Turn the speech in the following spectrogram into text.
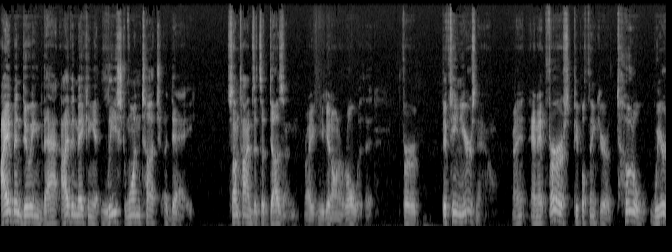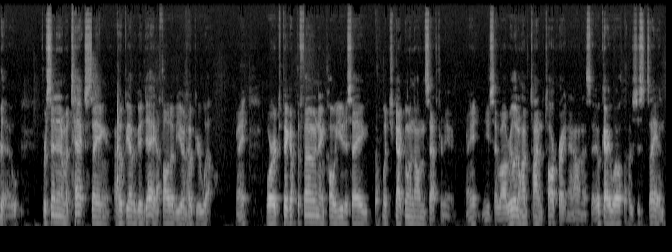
I have been doing that. I've been making at least one touch a day. Sometimes it's a dozen right? You get on a roll with it. For 15 years now right and at first people think you're a total weirdo for sending them a text saying i hope you have a good day i thought of you and hope you're well right or to pick up the phone and call you to say what you got going on this afternoon, right? And you say, "Well, I really don't have time to talk right now," and I say, "Okay, well, I was just saying,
